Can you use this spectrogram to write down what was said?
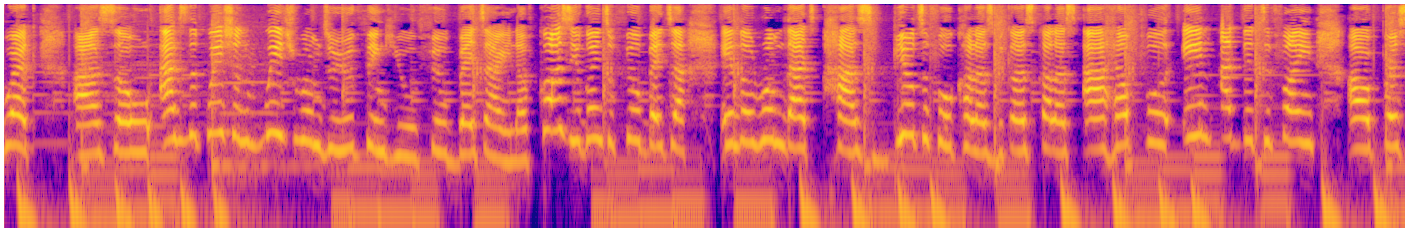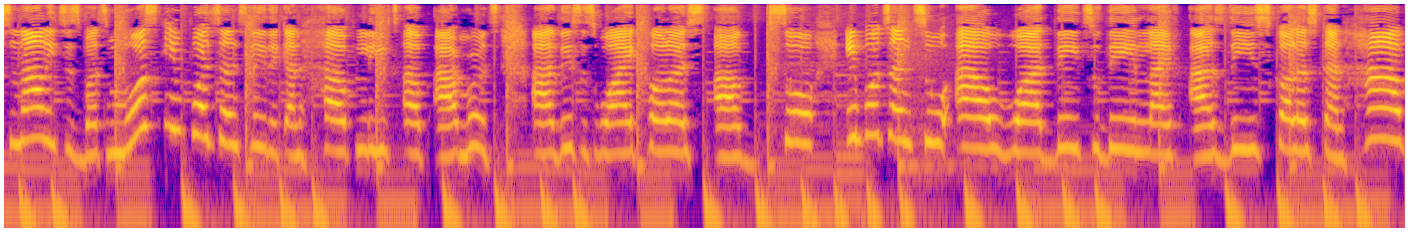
work. Uh, so, ask the question which room do you think you will feel better in? Of course, you're going to feel better in the room that has beautiful colors because colors are helpful in identifying our personalities, but most importantly, they can help lift up our moods. Uh, this is why colors are so important to our day to day life, as these colors can have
